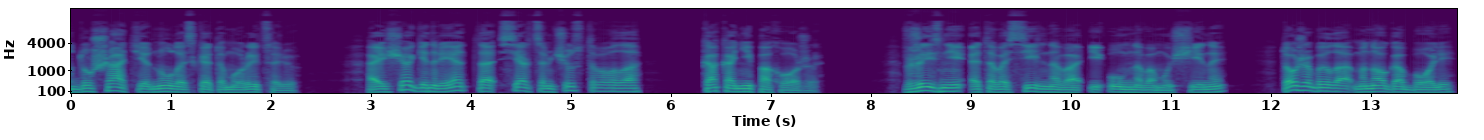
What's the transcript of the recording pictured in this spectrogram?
душа тянулась к этому рыцарю. А еще Генриетта сердцем чувствовала, как они похожи. В жизни этого сильного и умного мужчины тоже было много боли.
